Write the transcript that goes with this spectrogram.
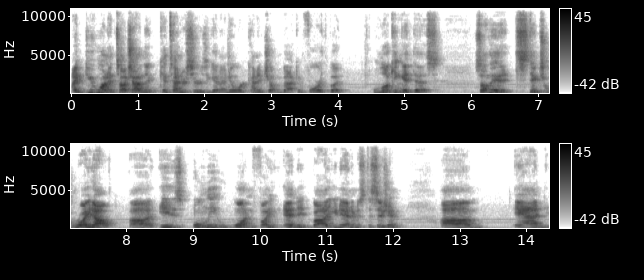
I do want to touch on the contender series again. I know we're kind of jumping back and forth, but looking at this, something that sticks right out uh, is only one fight ended by unanimous decision. Um, and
